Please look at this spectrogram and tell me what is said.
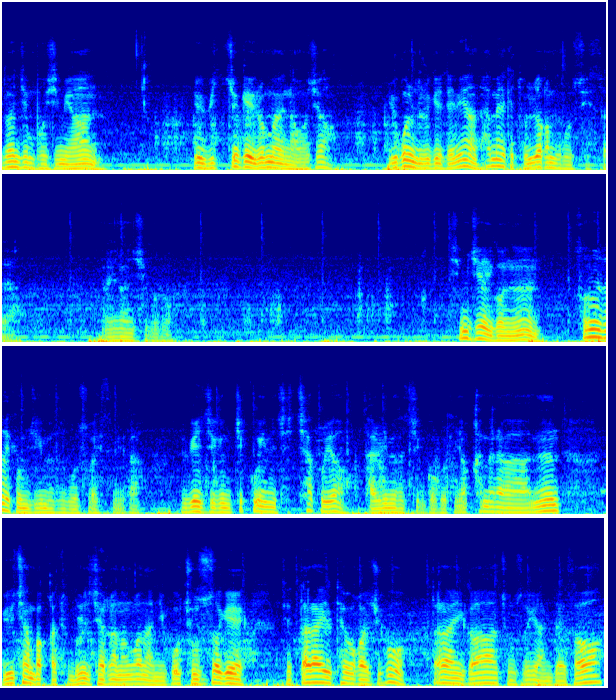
이건 지금 보시면 요 위쪽에 이런 모양 나오죠? 요걸 누르게 되면 화면 이렇게 돌려가면서 볼 수 있어요. 네, 이런 식으로 심지어 이거는 손으로 이렇게 움직이면서 볼 수가 있습니다. 이게 지금 찍고 있는 제 차고요. 달리면서 찍은 거거든요. 카메라는 유리창 바깥으로 물론 제가 넣은 건 아니고 조수석에 제 딸아이를 태워 가지고 딸아이가 조수석에 앉아서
